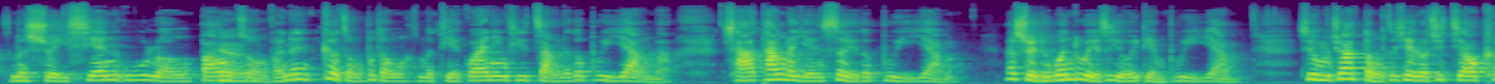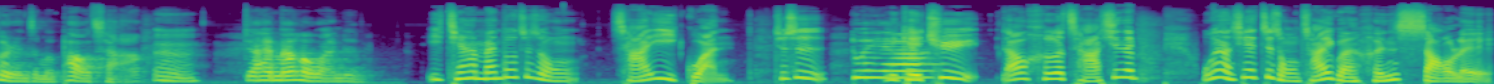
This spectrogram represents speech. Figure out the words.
什么水仙、乌龙、包种，嗯、反正各种不同，什么铁观音，其实长得都不一样嘛。茶汤的颜色也都不一样，那水的温度也是有一点不一样，所以我们就要懂这些，都去教客人怎么泡茶。嗯，对，还蛮好玩的。以前还蛮多这种茶艺馆，就是对呀，你可以去然后喝茶。现在我跟你讲，现在这种茶艺馆很少嘞，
